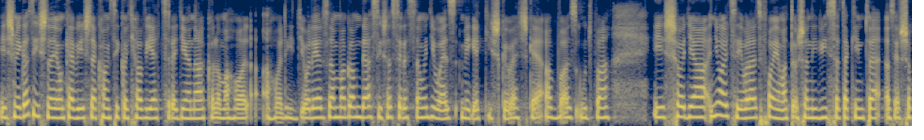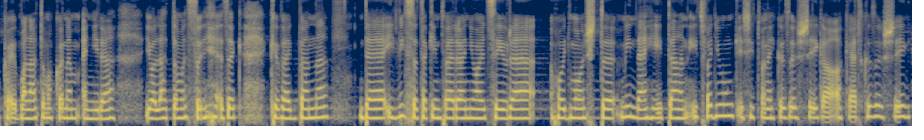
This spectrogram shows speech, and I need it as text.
és még az is nagyon kevésnek hangzik, hogy havi egyszer egy olyan alkalom, ahol, ahol így jól érzem magam, de azt is azt éreztem, hogy jó, ez még egy kis kövecske abba az útba. És hogy a nyolc év alatt folyamatosan így visszatekintve, azért sokkal jobban látom, akkor nem ennyire jól láttam azt, hogy ezek kövek benne, de így visszatekintve erre a nyolc évre, hogy most minden héten itt vagyunk, és itt van egy közösség, a, kert közösség,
